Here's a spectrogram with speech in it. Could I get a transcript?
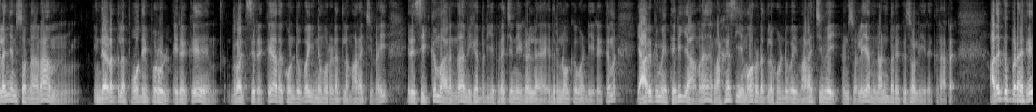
இளைஞன் சொன்னாராம் இந்த இடத்துல போதைப்பொருள் பொருள் இருக்கு ட்ரக்ஸ் இருக்கு அதை கொண்டு போய் இன்னும் ஒரு இடத்துல மறைச்சி வை. இது சிக்குமா இருந்தால் மிகப்பெரிய பிரச்சனைகள் எதிர்நோக்க வேண்டி இருக்கும் யாருக்குமே தெரியாம ரகசியமாக ஒரு இடத்துல கொண்டு போய் மறைச்சி வைன்னு சொல்லி அந்த நண்பருக்கு சொல்லி இருக்கிறாரு அதுக்கு பிறகு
